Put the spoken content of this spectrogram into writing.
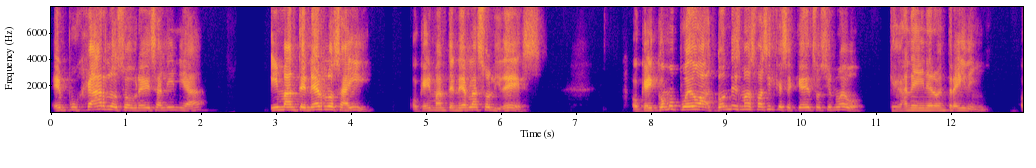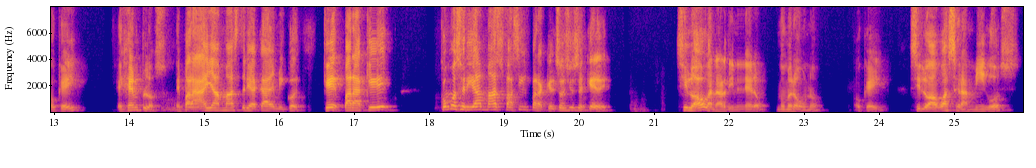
empujarlos sobre esa línea y mantenerlos ahí, ¿ok? Mantener la solidez. ¿Ok? ¿Cómo puedo, dónde es más fácil que se quede el socio nuevo? Que gane dinero en trading, ¿ok? Ejemplos, eh, para Haya Mastery Academy, ¿qué, ¿para qué? ¿Cómo sería más fácil para que el socio se quede? Si lo hago ganar dinero, número uno, ¿ok? Si lo hago hacer amigos,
